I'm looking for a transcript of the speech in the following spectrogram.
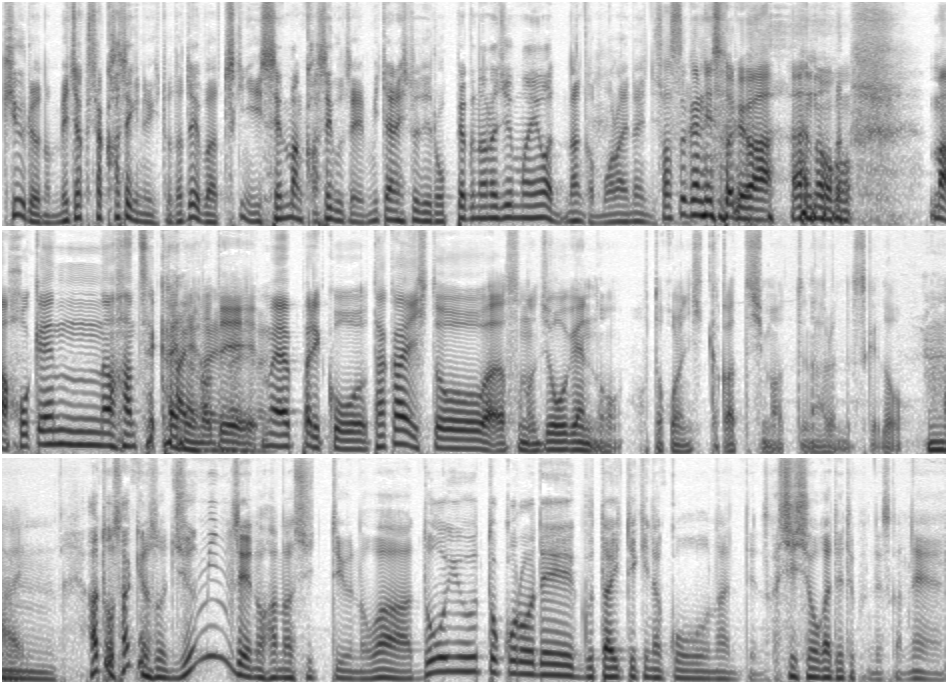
給料のめちゃくちゃ稼ぎの人、例えば月に1000万稼ぐぜみたいな人で670万円はなんかもらえないんですか？さすがにそれは あのまあ保険の反世界なのでまあやっぱりこう高い人はその上限のところに引っかかってしまうっていうのはあるんですけど、はい、うんあとさっきのその住民税の話っていうのは、どういうところで具体的なこうなんていうんですか支障が出てくるんですかね。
